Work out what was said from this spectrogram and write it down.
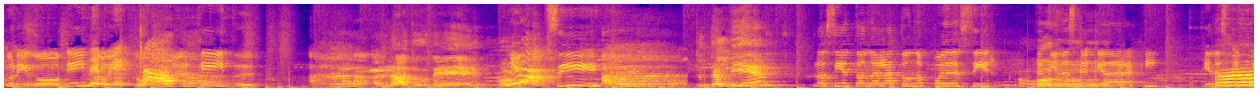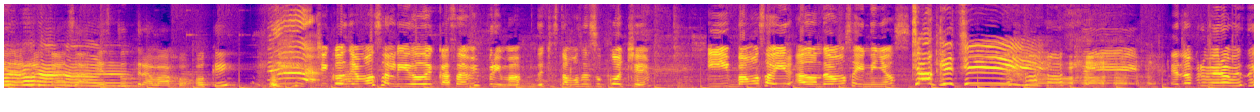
kurigo Game Boy, arcade. Ah, al lado de... Sí. Ah, ¿tú también? Lo siento, Nala, tú no puedes ir. Te tienes que quedar aquí. Tienes que cuidar la casa. Es tu trabajo, ¿ok? Chicos, ya hemos salido de casa de mi prima. De hecho, estamos en su coche. Y vamos a ir. ¿A dónde vamos a ir, niños? ¡Chuck E. Cheese! Sí, es la primera vez de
